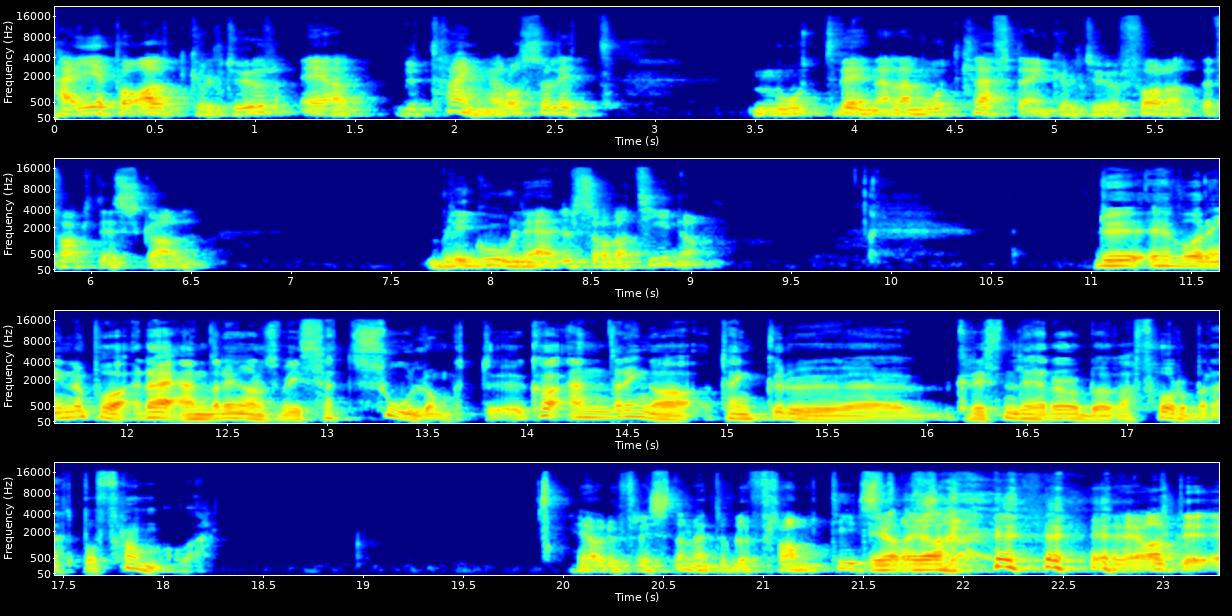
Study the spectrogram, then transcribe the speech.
heie på alt-kultur er at du trenger også litt motvind eller motkrefter i en kultur for at det faktisk skal bli god ledelse over tid. da. Du har vært inne på de endringene som vi har sett så langt. Hva endringer tenker du eh, kristne ledere bør være forberedt på framover? Ja, du frister meg til å bli framtidsforsker. Ja, ja. det er alltid,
